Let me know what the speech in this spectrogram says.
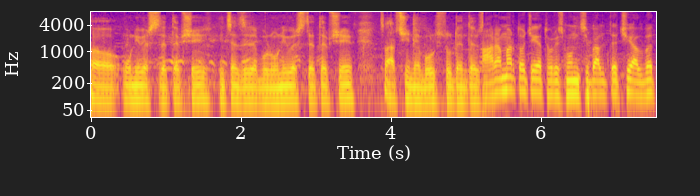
უნივერსიტეტებში, ლიცენზირებულ უნივერსიტეტებში წარჩინებულ სტუდენტებს. არა მარტო ჭიათურის მუნიციპალიტეტში, ალბათ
